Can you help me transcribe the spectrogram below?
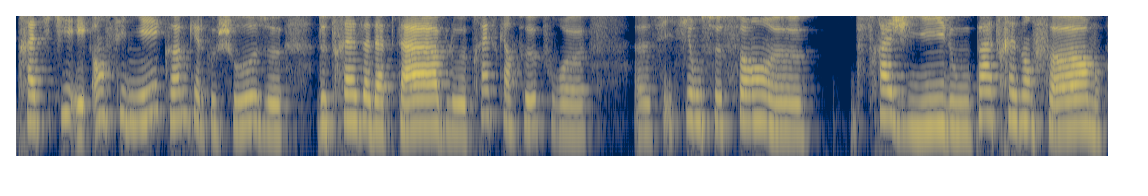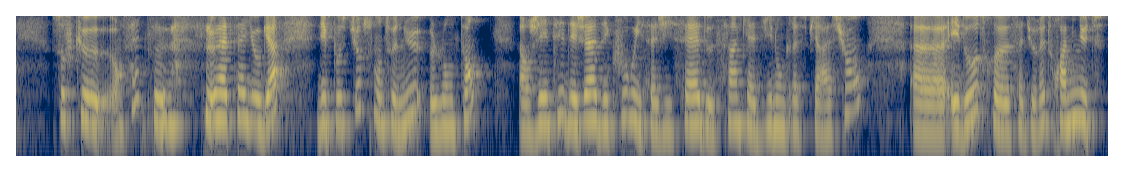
pratiqué et enseigné comme quelque chose de très adaptable, presque un peu pour si, si, on se sent fragile ou pas très en forme. Sauf que, en fait, le, hatha yoga, les postures sont tenues longtemps. Alors, j'ai été déjà à des cours où il s'agissait de 5 à 10 longues respirations, euh, et d'autres, ça durait 3 minutes.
